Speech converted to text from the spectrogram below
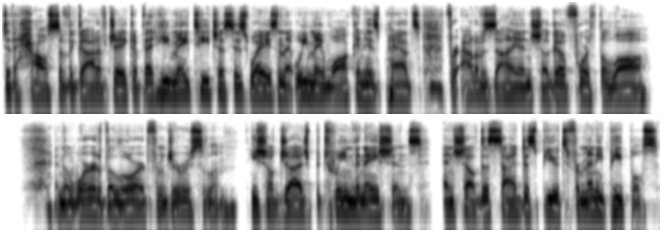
to the house of the God of Jacob, that he may teach us his ways, and that we may walk in his paths. For out of Zion shall go forth the law and the word of the Lord from Jerusalem. He shall judge between the nations, and shall decide disputes for many peoples.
